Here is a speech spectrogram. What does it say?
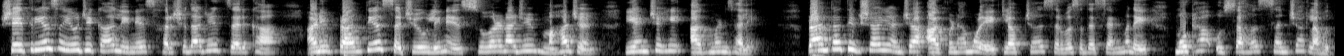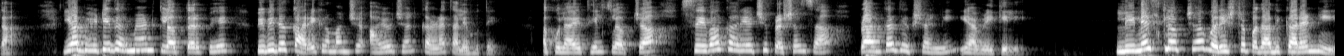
क्षेत्रीय संयोजिका लिनेस हर्षदाजी चरखा आणि प्रांतीय सचिव लिनेस सुवर्णाजी महाजन यांचेही आगमन झाले. प्रांताध्यक्षा यांच्या आगमनामुळे क्लबच्या सर्व सदस्यांमध्ये मोठा उत्साह संचारला होता. या भेटीदरम्यान क्लबतर्फे विविध कार्यक्रमांचे आयोजन करण्यात आले होते. अकोला येथील क्लबच्या सेवा कार्याची प्रशंसा प्रांताध्यक्षांनी यावेळी केली. लिनेस क्लबच्या वरिष्ठ पदाधिकाऱ्यांनी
